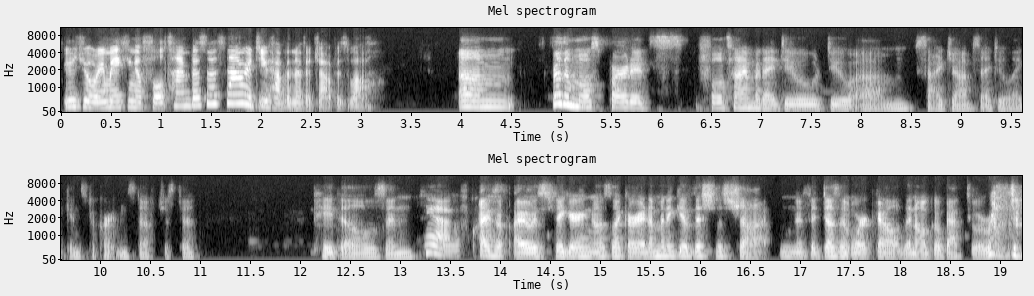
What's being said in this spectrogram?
your jewelry making a full-time business now or do you have another job as well um for the most part, it's full time, but I do do um, side jobs. I do like Instacart and stuff just to pay bills. And yeah of course. I, I was figuring i was like all right i'm gonna give this a shot. And if it doesn't work out then i'll go back to a real job.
